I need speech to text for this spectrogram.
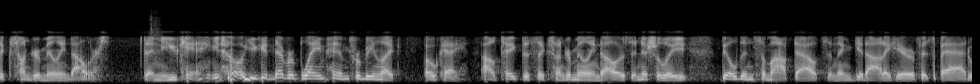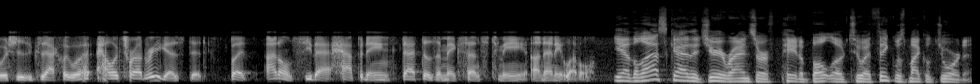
$600 million. Then you can't, you know, you could never blame him for being like, okay, I'll take the $600 million initially, build in some opt-outs, and then get out of here if it's bad, which is exactly what Alex Rodriguez did. But I don't see that happening. That doesn't make sense to me on any level. Yeah, the last guy that Jerry Reinsdorf paid a boatload to, I think, was Michael Jordan,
